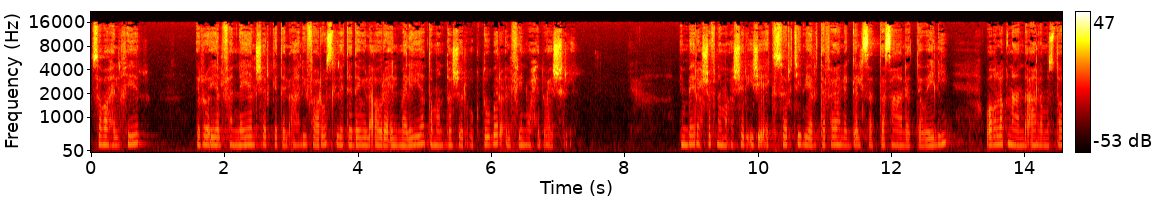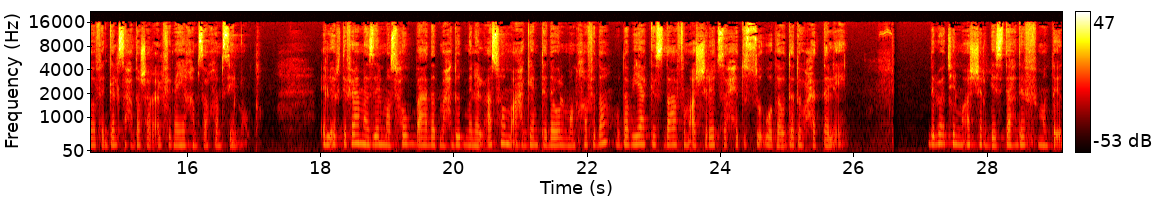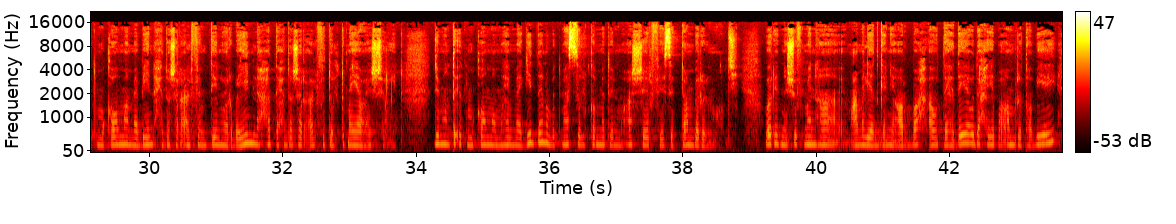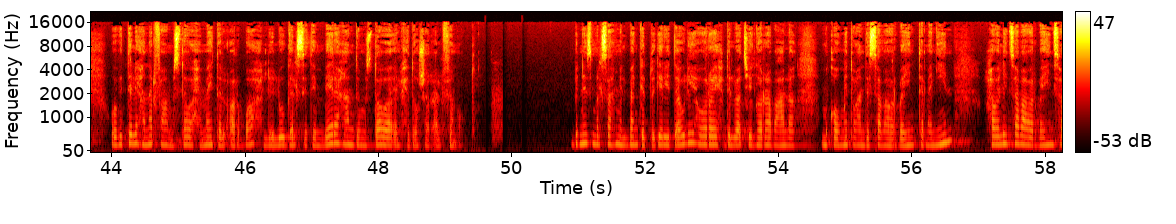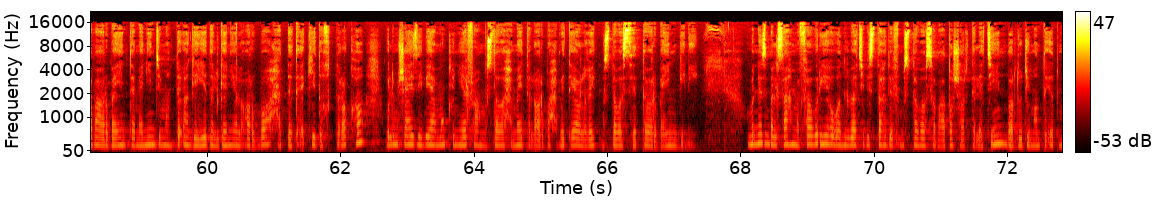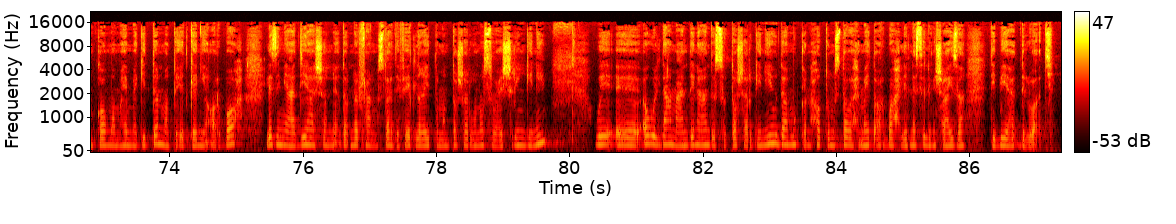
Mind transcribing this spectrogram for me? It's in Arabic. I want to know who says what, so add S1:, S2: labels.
S1: صباح الخير. الرؤية الفنية لشركة الأهلي فاروس لتداول الأوراق المالية 18 أكتوبر 2021 امبارح شفنا مؤشر EGX 30 بيرتفع للجلسة التاسعة على التوالي وأغلقنا عند أعلى مستوى في الجلسة 11155 نقطة. الارتفاع ما زال مصحوب بعدد محدود من الأسهم وأحجام تداول منخفضة وده بيعكس ضعف مؤشرات صحة السوق وجودته حتى الآن. دلوقتي المؤشر بيستهدف منطقة مقاومة ما بين 11240 لحد 11320 دي منطقة مقاومة مهمة جدا وبتمثل قمة المؤشر في سبتمبر الماضي. وارد نشوف منها عملية جني أرباح أو تهدية وده هيبقى أمر طبيعي وبالتالي هنرفع مستوى حماية الأرباح للو جلسة امبارح عند مستوى ال 11000 نقطة. بالنسبة لسهم البنك التجاري الدولي هو رايح دلوقتي يجرب على مقاومته عند السبعة وأربعين تمانين. حوالين سبعة وأربعين سبعة وأربعين تمانين دي منطقة جيدة لجني الأرباح حتى تأكيد اختراقها واللي مش عايز يبيع ممكن يرفع مستوى حماية الأرباح بتاعه لغاية مستوى الستة وأربعين جنيه. وبالنسبة لسهم فوري هو دلوقتي بيستهدف مستوى سبعتاشر تلاتين. برضو دي منطقة مقاومة مهمة جدا منطقة جني أرباح. لازم يعديها عشان نقدر نرفع المستهدفات لغاية تمنتاشر ونص وعشرين جنيه. وأول دعم عندنا عند الستاشر جنيه وده ممكن نحطه مستوى حماية أرباح للناس اللي مش عايزة تبيع دلوقتي.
